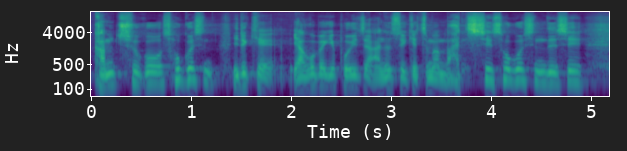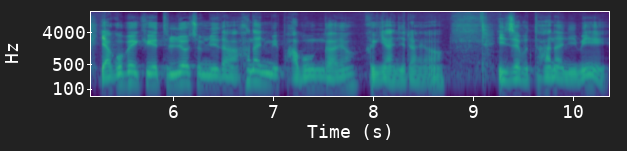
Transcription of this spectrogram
감추고 속으신 이렇게 야곱에게 보이지 않을 수 있겠지만 마치 속으신 듯이 야곱의 귀에 들려줍니다. 하나님이 바본가요? 그게 아니라요. 이제부터 하나님이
